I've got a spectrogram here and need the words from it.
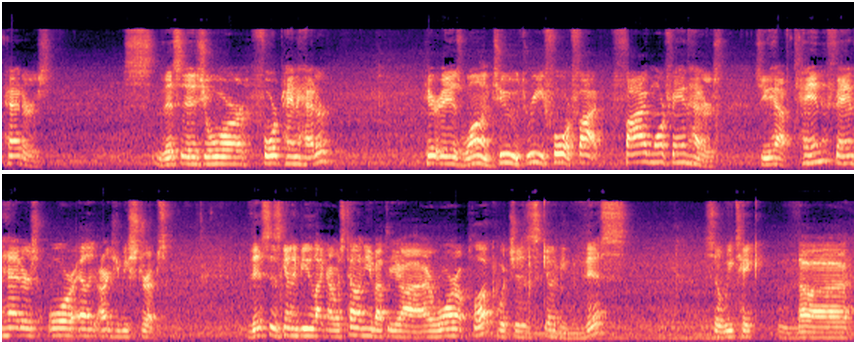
headers. This is your four pin header. Here is one, two, three, four, five. Five more fan headers. So you have 10 fan headers or RGB strips. This is going to be like I was telling you about the uh, Aurora plug, which is going to be this. So we take the,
